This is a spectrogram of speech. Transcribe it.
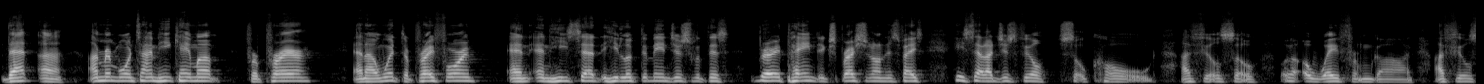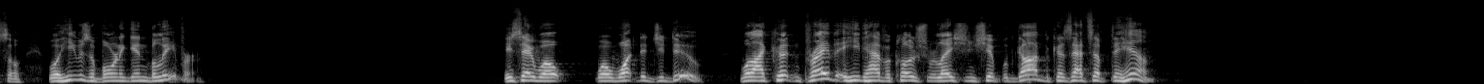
that uh, I remember one time he came up for prayer, and I went to pray for him, and and he said he looked at me and just with this very pained expression on his face. He said, I just feel so cold. I feel so uh, away from God. I feel so. Well, he was a born again believer. You say, well, well, what did you do? Well, I couldn't pray that he'd have a close relationship with God because that's up to him.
